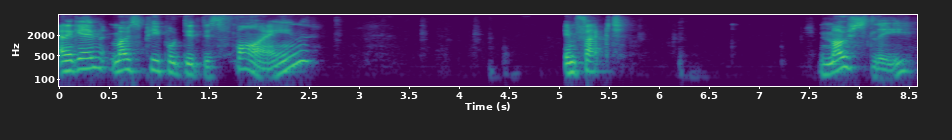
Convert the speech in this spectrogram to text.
And again, most people did this fine. In fact, mostly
